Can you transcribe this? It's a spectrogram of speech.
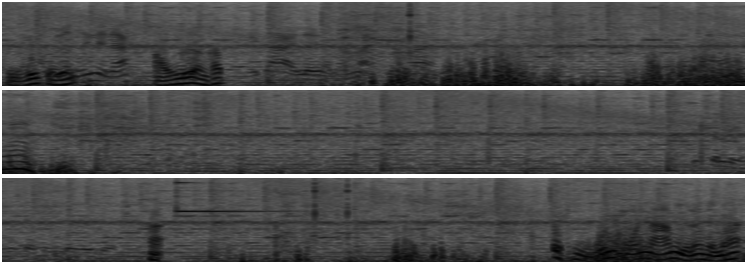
โอ้โหตัวเรื่องนี้นี้เลยนะเอาเรื่องครับไม่ได้เลยน้ำหนักมาก โอ้โหม้วนน้ำอยู่นะเห็นไหมฮะ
